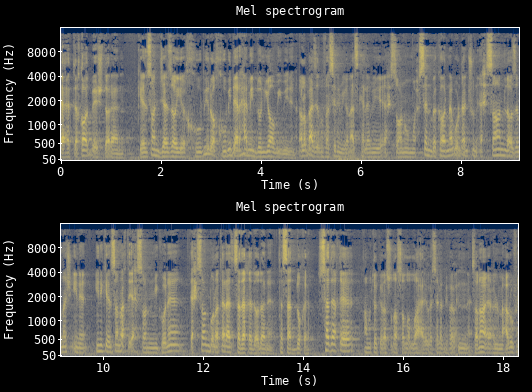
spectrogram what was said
اعتقاد بهش دارن. که انسان جزای خوبی را خوبی در همین دنیا می‌بینه. حالا بعضی مفسرین میگن از کلمه احسان و محسن به کار نبردن چون احسان لازمش اینه. اینی که انسان وقتی احسان می‌کنه احسان بالاتر از صدقه دادنه تصدقه. صدقه همونطور که رسول الله صلی الله علیه و سلم میگه ان صنائع المعروف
